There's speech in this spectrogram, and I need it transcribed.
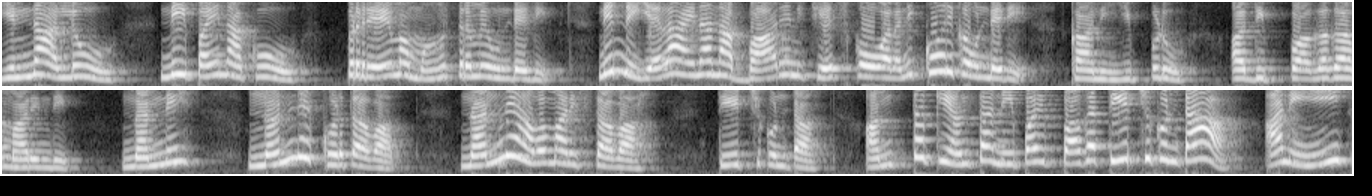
ఇన్నాళ్ళు నీపై నాకు ప్రేమ మాత్రమే ఉండేది. నిన్ను ఎలా అయినా నా భార్యని చేసుకోవాలని కోరిక ఉండేది. కానీ ఇప్పుడు అది పగగా మారింది. నన్నే నన్నే కొడతావా? నన్నే అవమానిస్తావా? తీర్చుకుంటా. అంతకి అంతా నీపై పగ తీర్చుకుంటా అని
